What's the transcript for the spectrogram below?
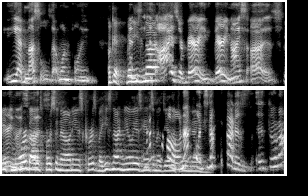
He had muscles at one point. Okay, but And he's his not. eyes are very, very nice eyes. Very It's more nice about eyes. his personality and his charisma. He's not nearly as handsome as the No, other three no, men. it's not about his. It's not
